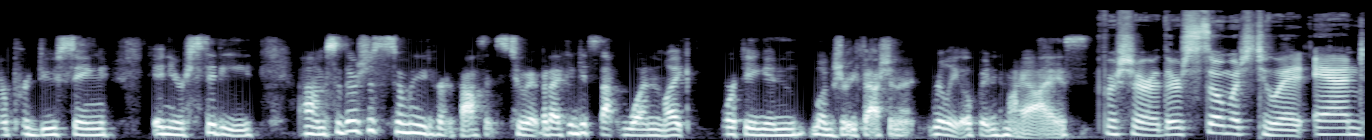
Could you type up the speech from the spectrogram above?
are producing in your city. Um, so there's just so many different facets to it. But I think it's that one like working in luxury fashion it really opened my eyes. For sure. There's so much to it. And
